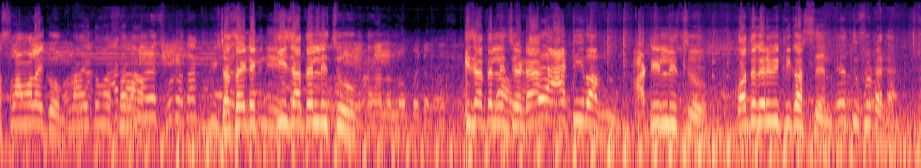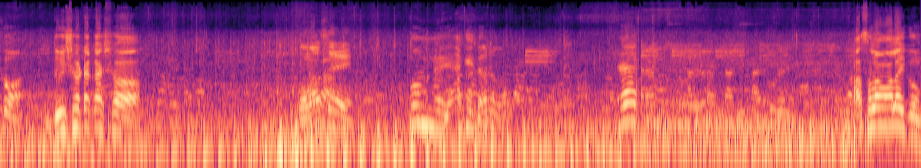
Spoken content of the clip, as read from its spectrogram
আসসালামু আলাইকুম। ওয়ালাইকুম আসসালাম। চাচা এটা কি জাতের লিচু? কি জাতের লিচু এটা? আটি বাবু। আটির লিচু। কত করে বিক্রি করছেন? দুশো টাকা দুইশো টাকা শ। কম নেই একই দাম। আসসালামু আলাইকুম।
